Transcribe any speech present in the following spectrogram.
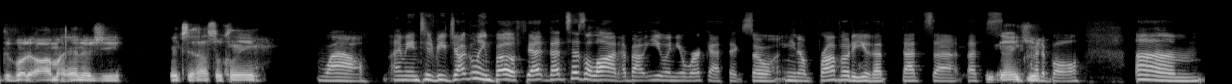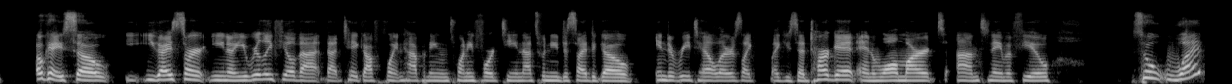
devoted all my energy into hustle clean. Wow. I mean, to be juggling both, that that says a lot about you and your work ethic. So, you know, bravo to you. That that's uh that's Thank incredible. You. Um okay, so you guys start, you know, you really feel that that takeoff point happening in 2014. That's when you decide to go into retailers like like you said Target and Walmart um, to name a few. So what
